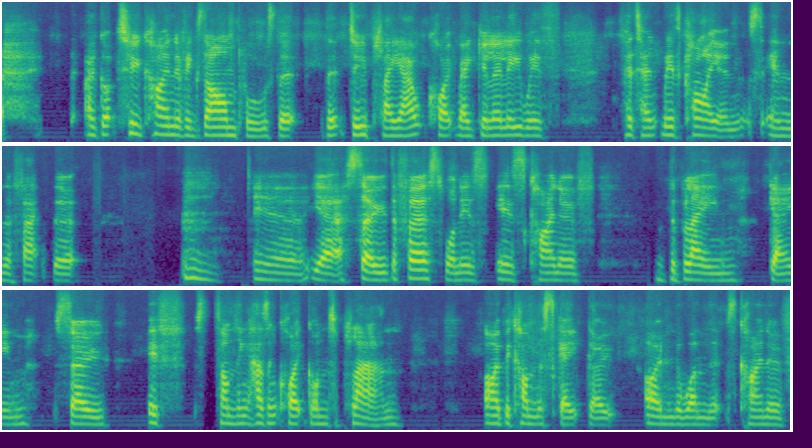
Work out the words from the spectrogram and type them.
I've got two kind of examples that that do play out quite regularly with potent with clients in the fact that yeah yeah. So the first one is is kind of the blame game. So if something hasn't quite gone to plan i become the scapegoat. I'm the one that's kind of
